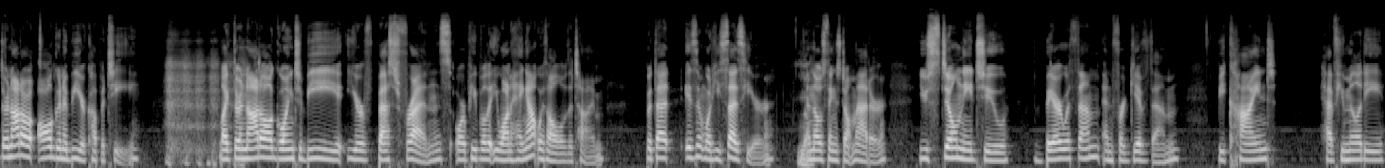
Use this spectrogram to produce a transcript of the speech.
They're not all- all going to be your cup of tea. like they're not all going to be your best friends or people that you want to hang out with all of the time. But that isn't what he says here, and those things don't matter. You still need to bear with them and forgive them, be kind, have humility,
